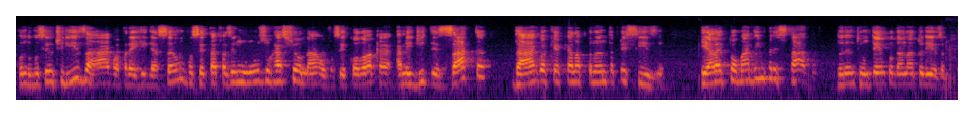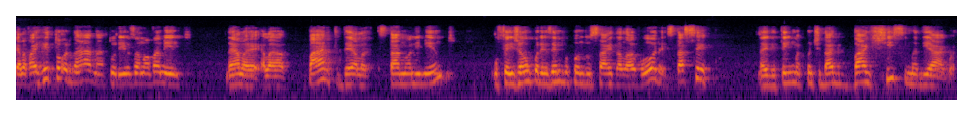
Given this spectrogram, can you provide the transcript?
quando você utiliza a água para irrigação, você está fazendo um uso racional, você coloca a medida exata da água que aquela planta precisa. E ela é tomada emprestada durante um tempo da natureza, porque ela vai retornar à natureza novamente. Né? Ela, ela parte dela está no alimento. O feijão, por exemplo, quando sai da lavoura, está seco. Né? Ele tem uma quantidade baixíssima de água.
